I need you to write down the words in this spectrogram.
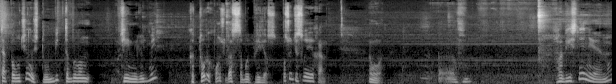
так получилось, что убит-то был он теми людьми, которых он сюда с собой привез. По сути, своей охраны. Вот. В объяснение, ну,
